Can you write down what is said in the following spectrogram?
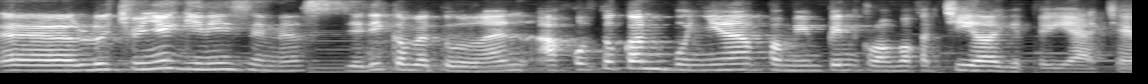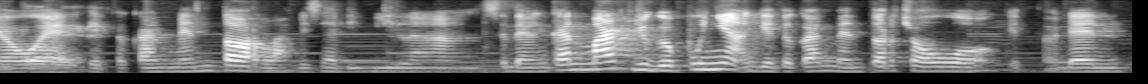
uh, lucunya gini sih Nes. Jadi kebetulan aku tuh kan punya pemimpin kelompok kecil gitu ya, cewek gitu kan, mentor lah bisa dibilang. Sedangkan Mark juga punya gitu kan, mentor cowok gitu. Dan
